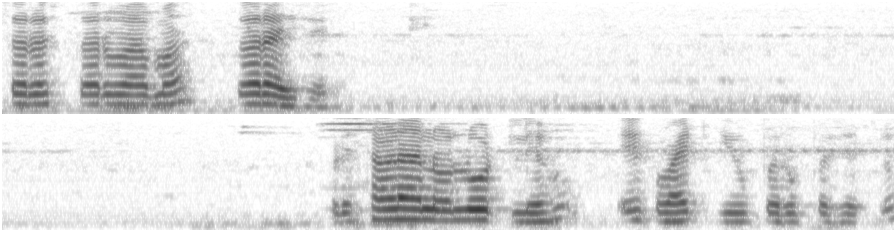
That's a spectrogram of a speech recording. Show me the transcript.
સરસ તરવામાં તરાઈ જાય. સણાનો લોટ લેવો એક વાટકી ઉપર ઉપર જેટલો.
